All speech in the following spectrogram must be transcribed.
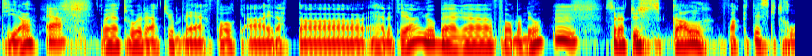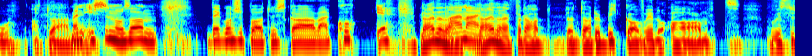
tida. Ja. Og jeg tror det at jo mer folk er i dette hele tida, jo bedre får man det jo. Mm. Så det at du skal faktisk tro at du er Men ikke noe sånn Det går ikke på at du skal være cocky. Nei, nei, nei, Nei, nei. nei, for da har da da har du bikka over i noe annet. For Hvis du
